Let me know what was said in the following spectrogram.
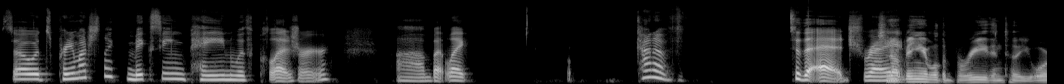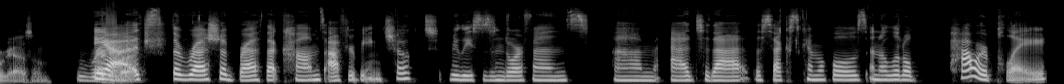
So it's pretty much like mixing pain with pleasure, um, but like kind of to the edge, right? It's not being able to breathe until you orgasm. Right. Yeah, much. it's the rush of breath that comes after being choked, releases endorphins. Um, add to that the sex chemicals and a little power play,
